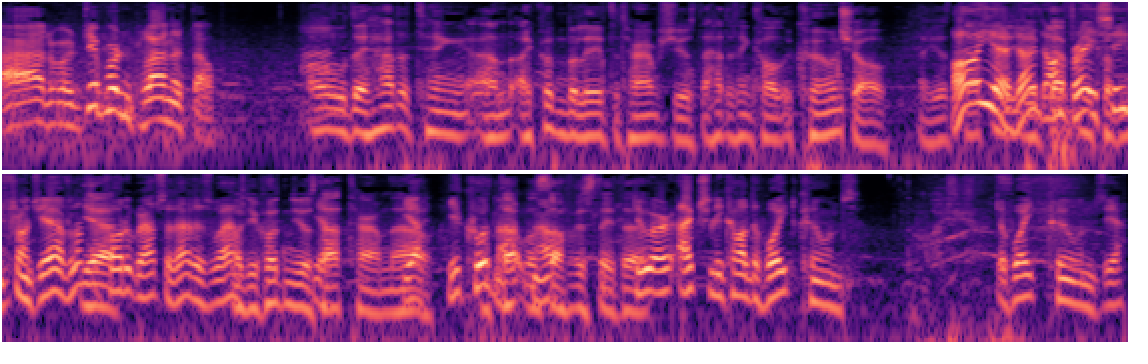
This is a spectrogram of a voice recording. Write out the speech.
ah, they were a different planet, though. Oh, they had a thing, and I couldn't believe the term she used. They had a thing called a coon show. Now, Oh yeah, on Bray Seafront. Yeah, I've lots Yeah. of photographs of that as well. Well, you couldn't use Yeah. that term now. Yeah, you could not. That was no. obviously the. They were actually called the White Coons. The White Coons, yeah.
